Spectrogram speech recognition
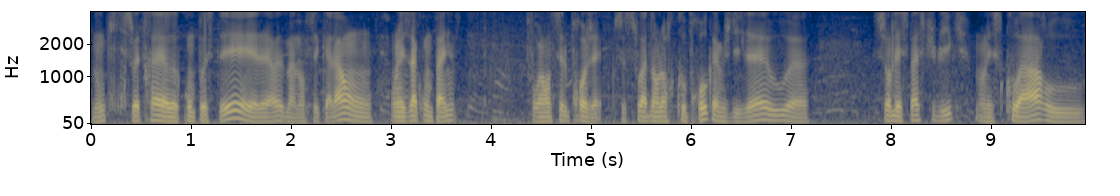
donc qui souhaiteraient euh, composter. Et là, bah, dans ces cas-là, on, on les accompagne pour lancer le projet, que ce soit dans leur copro, comme je disais, ou euh, sur l'espace public, dans les squares, ou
